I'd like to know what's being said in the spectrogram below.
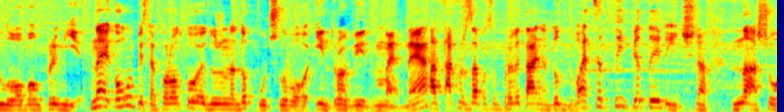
Global Premiere, на якому після короткого і дуже недопучливого інтро від мене, а також запису привітання до 25-річня нашого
